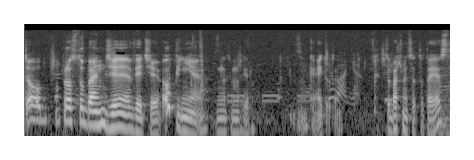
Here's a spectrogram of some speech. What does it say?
to po prostu będzie, wiecie, opinie na temat gier. Okej, tutaj. Zobaczmy, co tutaj jest.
